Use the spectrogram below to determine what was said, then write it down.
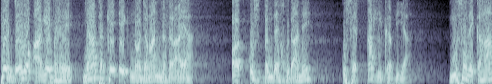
پھر دونوں آگے بڑھے، یہاں تک کہ ایک نوجوان نظر آیا اور اس بندے خدا نے اسے قتل کر دیا۔ موسا نے کہا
